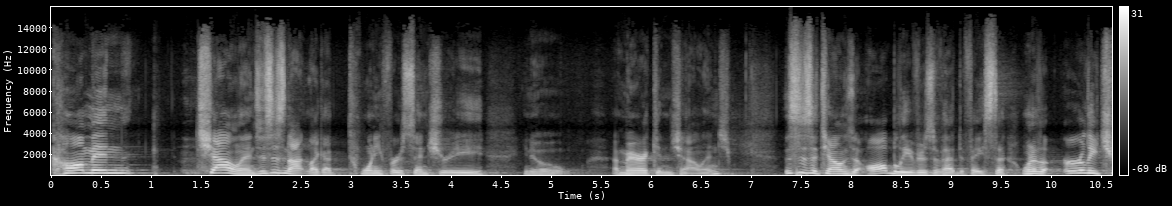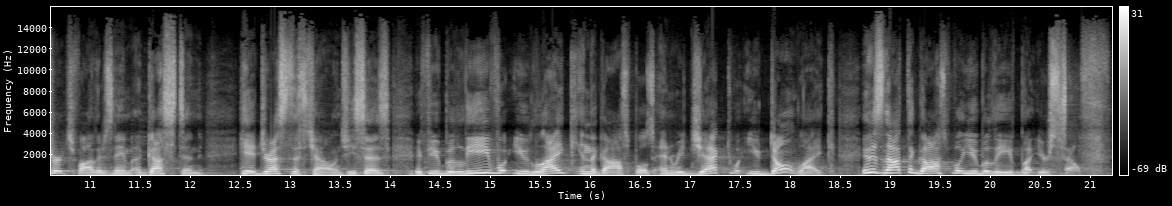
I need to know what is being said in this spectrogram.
common challenge. This is not like a 21st century, you know, American challenge. This is a challenge that all believers have had to face. One of the early church fathers, named Augustine, he addressed this challenge. He says, If you believe what you like in the Gospels and reject what you don't like, it is not the gospel you believe, but yourself.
